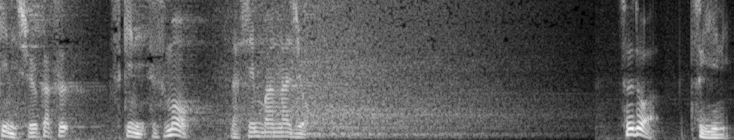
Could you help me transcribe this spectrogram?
きに就活好きに進もう羅針盤ラジオ。それでは次に、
